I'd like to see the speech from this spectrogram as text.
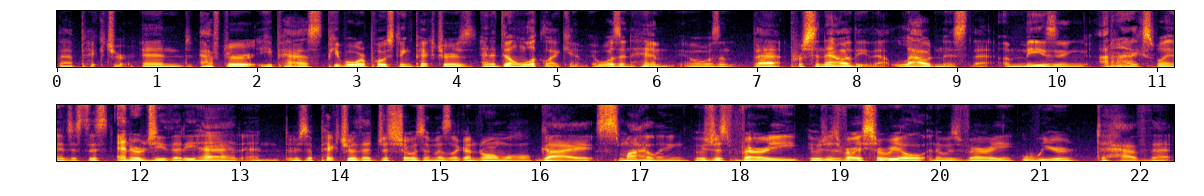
that picture. And after he passed, people were posting pictures and it didn't look like him. It wasn't him. It wasn't that personality, that loudness, that amazing I don't know how to explain it, just this energy that he had. And there's a picture that just shows him as like a normal guy smiling. It was just very it was just very surreal and it was very weird to have that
